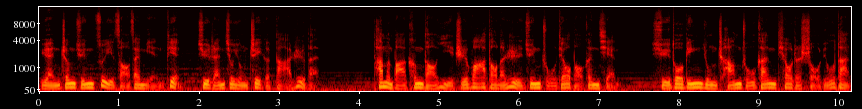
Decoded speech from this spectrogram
远征军最早在缅甸居然就用这个打日本。他们把坑道一直挖到了日军主碉堡跟前，许多兵用长竹竿挑着手榴弹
